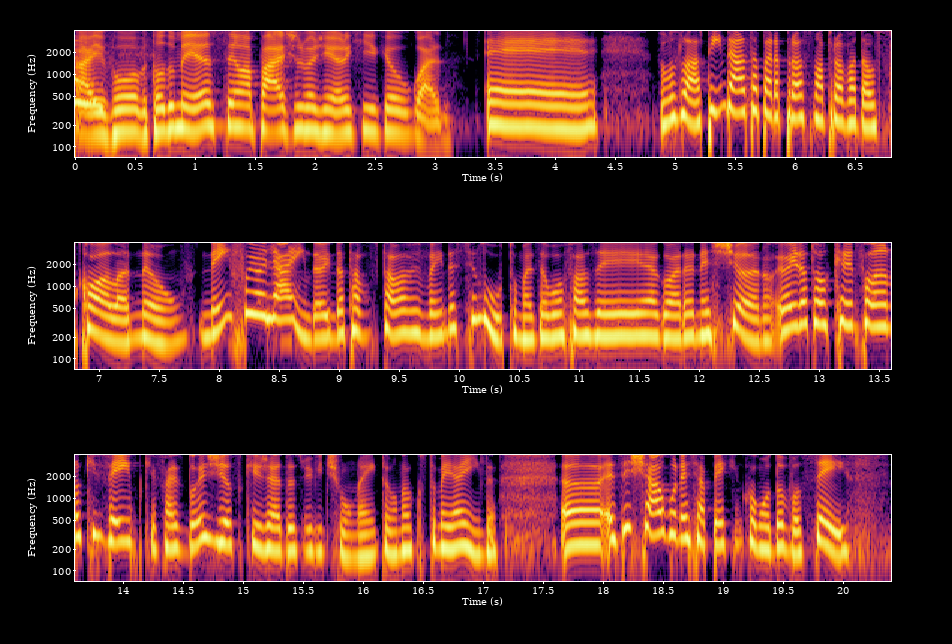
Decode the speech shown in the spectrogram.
Aí vou, todo mês tem uma parte do meu dinheiro que, que eu guardo. É, Vamos lá. Tem data para a próxima prova da autoescola? Não. Nem fui olhar ainda. Eu ainda tava, tava vivendo esse luto, mas eu vou fazer agora neste ano. Eu ainda tô querendo falar ano que vem, porque faz dois dias que já é 2021, né? Então não acostumei ainda. Ah, existe algo nesse AP que incomodou vocês?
